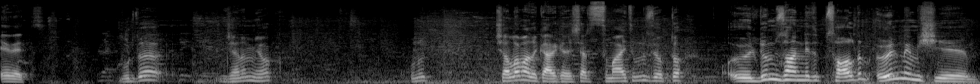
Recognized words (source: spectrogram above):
Evet. Burada canım yok. Bunu çalamadık arkadaşlar. Smite'ımız yoktu. Öldüm zannedip saldım. Ölmemişim.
